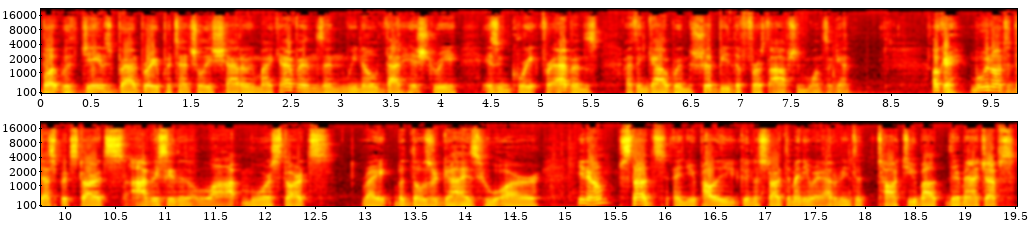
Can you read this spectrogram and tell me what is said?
but with James Bradberry potentially shadowing Mike Evans, and we know that history isn't great for Evans, I think Godwin should be the first option once again. Okay, moving on to desperate starts. Obviously, there's a lot more starts, right? But those are guys who are, you know, studs, and you're probably going to start them anyway. I don't need to talk to you about their matchups.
